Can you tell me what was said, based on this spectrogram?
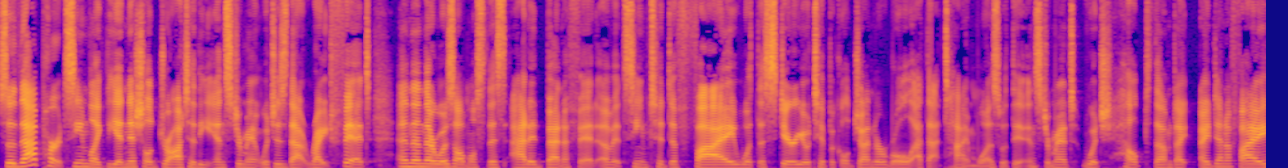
So that part seemed like the initial draw to the instrument, which is that right fit. And then there was almost this added benefit of it seemed to defy what the stereotypical gender role at that time was with the instrument, which helped them identify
